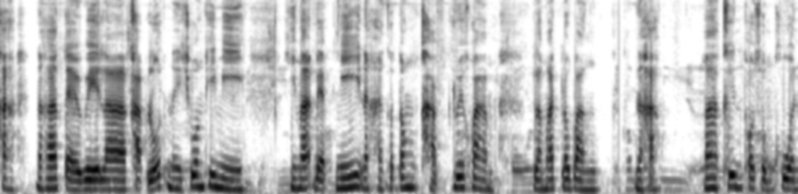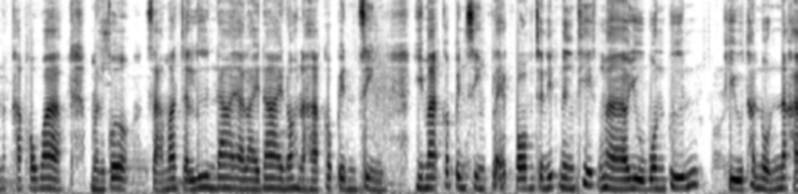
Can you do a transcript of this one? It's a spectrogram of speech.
ค่ะนะคะ แต่เวลาขับรถในช่วงที่มีหิมะแบบนี้นะคะ ก็ต้องขับด้วยความระมัดระวังนะคะ มากขึ้นพอสมควรนะคะ เพราะว่ามันก็สามารถจะลื่นได้อะไรได้เนาะนะคะ ก็เป็นสิ่งหิมะก็เป็นสิ่งแปลกปลอมชนิดหนึ่งที่มาอยู่บนพื้นผิวถนนนะคะ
